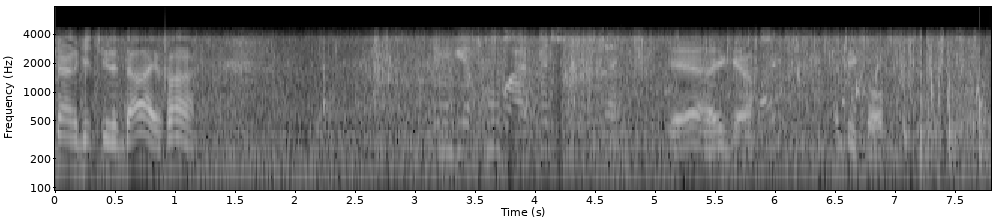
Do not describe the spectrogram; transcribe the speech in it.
trying to get you to dive, huh? You can get pulled by a fish or something. Yeah, there you go. That'd be cool.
